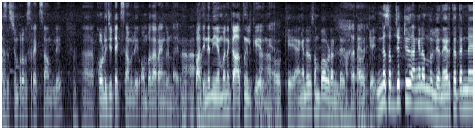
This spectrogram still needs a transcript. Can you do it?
അസിസ്റ്റന്റ് പ്രൊഫസർ എക്സാമിൽ കോളേജ് എക്സാമിൽ ഒമ്പതാം റാങ്ക് ഉണ്ടായിരുന്നു. അപ്പൊ അതിന്റെ നിയമനം കാത്തു നിൽക്കുകയായിരുന്നു. ഓക്കെ അങ്ങനെ ഒരു സംഭവം അവിടെ ഉണ്ട്. ഓക്കെ ഇന്ന സബ്ജക്ട് അങ്ങനെ ഒന്നുമില്ല. നേരത്തെ തന്നെ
